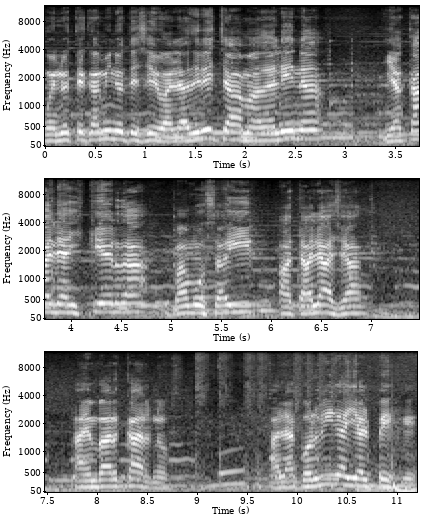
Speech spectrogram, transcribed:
Bueno, este camino te lleva a la derecha a Magdalena y acá a la izquierda vamos a ir a Atalaya a embarcarnos a la Corvina y al Peje.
